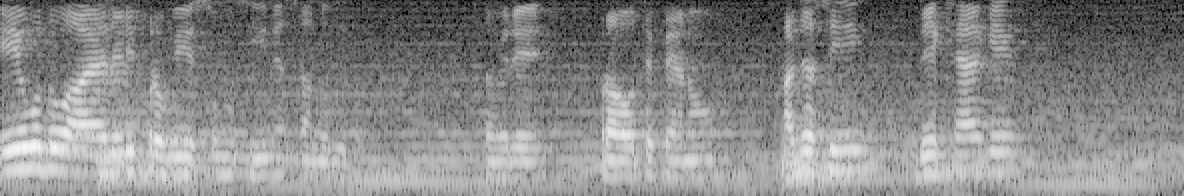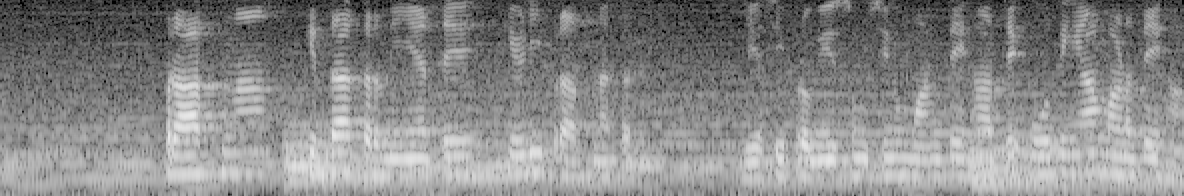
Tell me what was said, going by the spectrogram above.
ਇਹ ਉਹ ਦੁਆ ਹੈ ਜਿਹੜੀ ਪ੍ਰਭੂ ਯਿਸੂ ਮਸੀਹ ਨੇ ਸਾਨੂੰ ਦਿੱਤੀ। ਤਾਂ ਮੇਰੇ ਭਰਾਓ ਤੇ ਭੈਣੋ, ਅੱਜ ਅਸੀਂ ਦੇਖਿਆ ਹੈ ਕਿ ਪ੍ਰਾਰਥਨਾ ਕਿੱਦਾਂ ਕਰਨੀ ਹੈ ਤੇ ਕਿਹੜੀ ਪ੍ਰਾਰਥਨਾ ਕਰਨੀ ਹੈ। ਜੇ ਅਸੀਂ ਪ੍ਰਭੂ ਯਿਸੂ ਮਸੀਹ ਨੂੰ ਮੰਨਦੇ ਹਾਂ ਤੇ ਉਹਦੀਆਂ ਮੰਨਦੇ ਹਾਂ,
